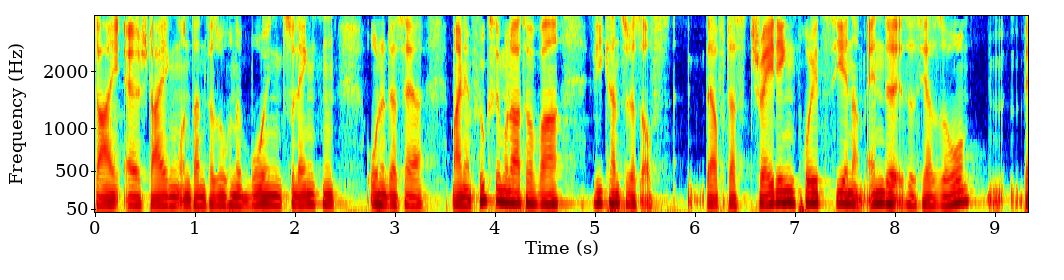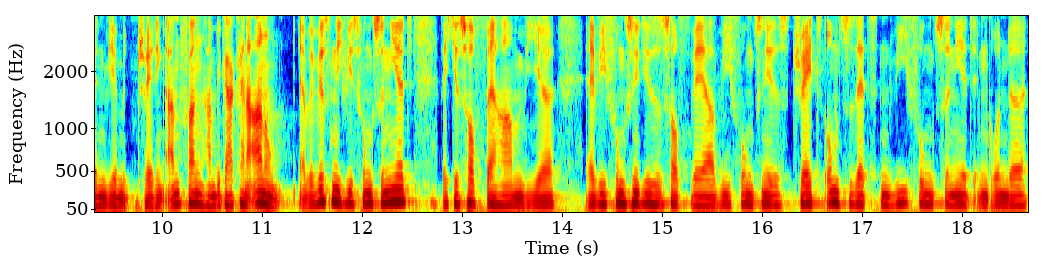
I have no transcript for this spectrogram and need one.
äh, steigen und dann versuchen, eine Boeing zu lenken, ohne dass er mal in einem Flugsimulator war. Wie kannst du das auf, auf das Trading projizieren? Am Ende ist es ja so, wenn wir mit dem Trading anfangen, haben wir gar keine Ahnung. Ja, wir wissen nicht, wie es funktioniert, welche Software haben wir, äh, wie funktioniert diese Software, wie funktioniert es, Trades umzusetzen, wie funktioniert im Grunde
